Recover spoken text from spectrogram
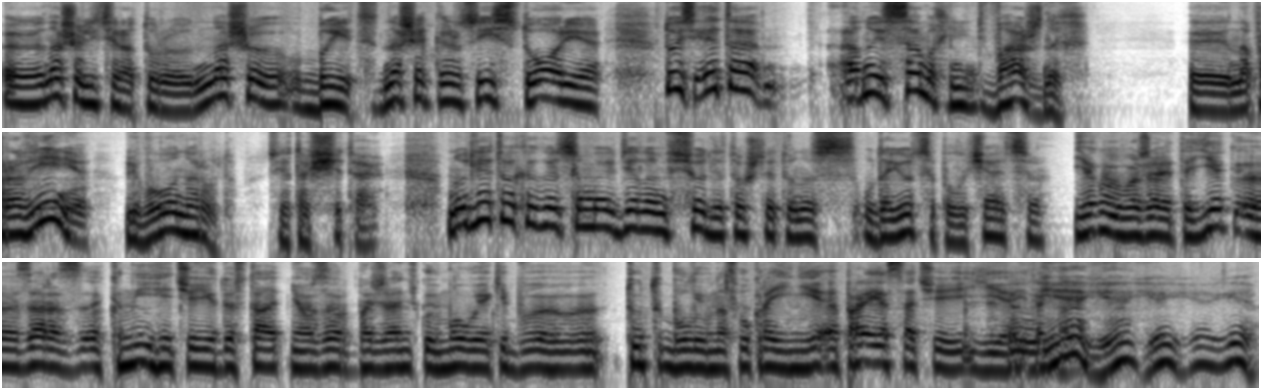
наша литература, наш быт, наша, кажется, история. То есть это одно из самых важных э, направлений любого народа. Я так считаю. Но для этого, как говорится, мы делаем все для того, что это у нас удается, получается. Як ви вважаєте, є е, зараз книги, чи їх достатньо азербайджанською мовою, які б е, тут були у нас в Україні, Е, преса, чи є? і так Е, далі? е, е, е, е.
